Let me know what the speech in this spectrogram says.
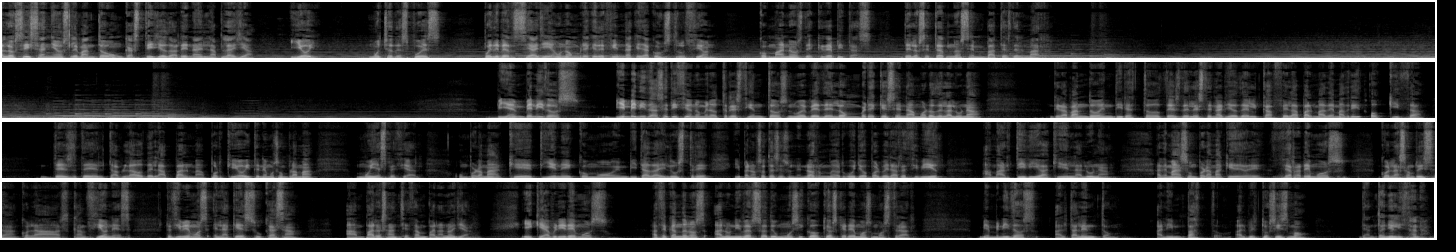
A los seis años levantó un castillo de arena en la playa y hoy, mucho después, puede verse allí a un hombre que defiende aquella construcción con manos decrépitas de los eternos embates del mar. Bienvenidos Bienvenidas edición número 309 del hombre que se enamoró de la luna, grabando en directo desde el escenario del Café La Palma de Madrid o quizá desde el tablao de La Palma, porque hoy tenemos un programa muy especial. Un programa que tiene como invitada ilustre y para nosotros es un enorme orgullo volver a recibir a Martirio aquí en la Luna. Además, un programa que cerraremos con la sonrisa, con las canciones. Recibimos en la que es su casa a Amparo Sánchez Ampananoya y que abriremos acercándonos al universo de un músico que os queremos mostrar. Bienvenidos al talento, al impacto, al virtuosismo de Antonio Lizana.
